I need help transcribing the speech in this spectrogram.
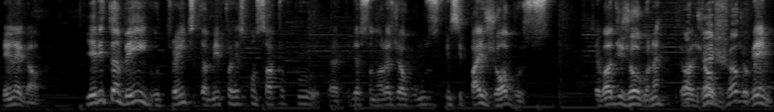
bem legal. E ele também, o Trent também foi responsável por é, trilha sonora de alguns dos principais jogos. Você gosta de jogo, né? Você gosta de jogo? jogo? Game?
